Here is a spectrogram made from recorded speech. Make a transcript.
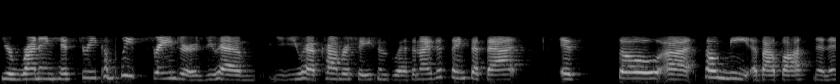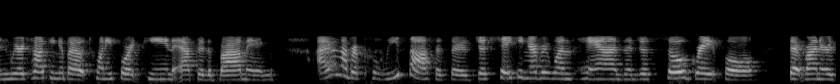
your running history. Complete strangers you have you have conversations with, and I just think that that is so uh, so neat about Boston. And we were talking about 2014 after the bombings. I remember police officers just shaking everyone's hands and just so grateful that runners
